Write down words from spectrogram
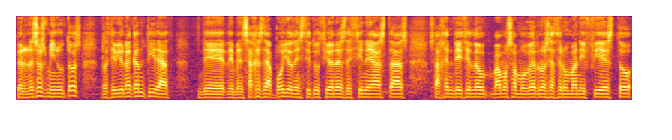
pero en esos minutos recibí una cantidad de, de mensajes de apoyo de instituciones, de cineastas, o sea, gente diciendo, vamos a movernos y hacer un manifiesto.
